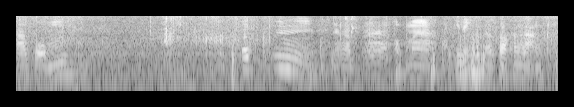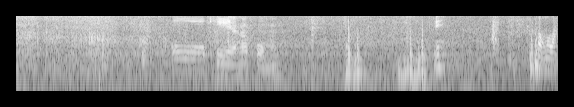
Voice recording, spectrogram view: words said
ครับผมเอ๊ะอืมนะครับอ่าออกมาไปที่หนึ่งแล้วก็ข้างหลัง โอเคนะครับผมเอ๊ะตรงวะ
